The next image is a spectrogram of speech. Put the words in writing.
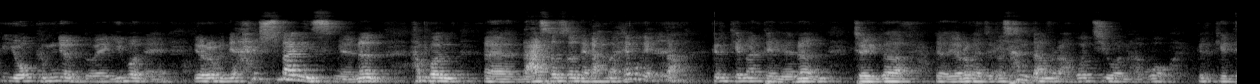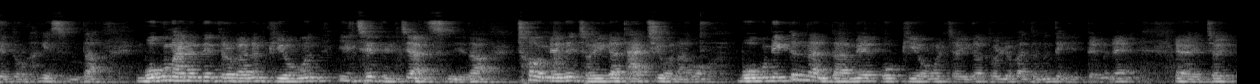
그요 금년도에 이번에 여러분이 할 수만 있으면은 한번 에, 나서서 내가 한번 해보겠다. 그렇게만 되면은 저희가 여러 가지로 상담을 하고 지원하고 그렇게 되도록 하겠습니다. 모금하는 데 들어가는 비용은 일체 들지 않습니다. 처음에는 저희가 다 지원하고 모금이 끝난 다음에 그 비용을 저희가 돌려받으면 되기 때문에 예, 저희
